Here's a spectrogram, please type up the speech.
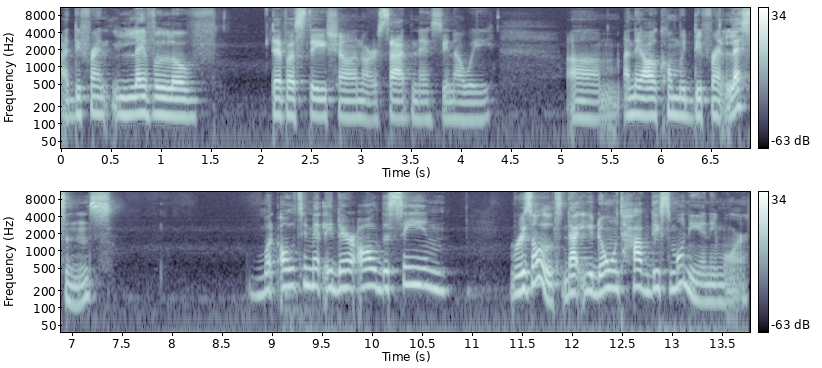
a different level of devastation or sadness in a way. Um, and they all come with different lessons. But ultimately, they're all the same results that you don't have this money anymore.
